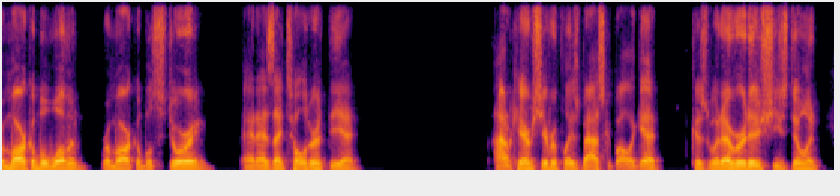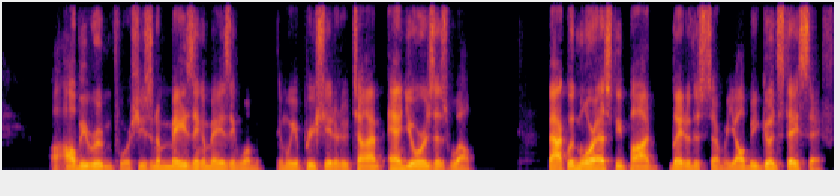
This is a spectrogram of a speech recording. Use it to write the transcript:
Remarkable woman, remarkable story. And as I told her at the end, I don't care if she ever plays basketball again, because whatever it is she's doing, I'll be rooting for. She's an amazing, amazing woman. And we appreciated her time and yours as well. Back with more SV Pod later this summer. Y'all be good. Stay safe.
